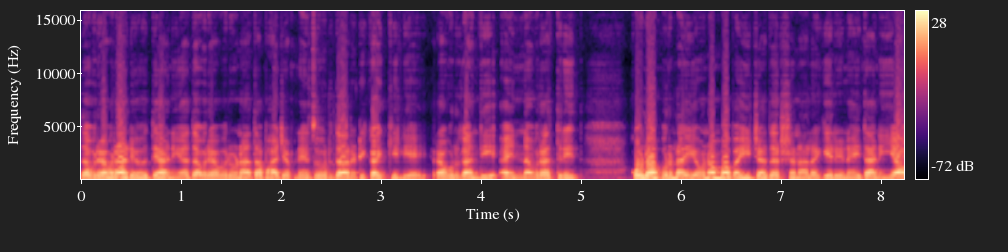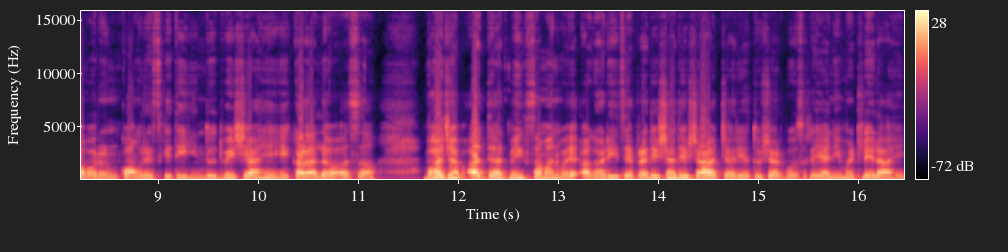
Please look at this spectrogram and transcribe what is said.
दौऱ्यावर आले होते आणि या दौऱ्यावरून आता भाजपने जोरदार टीका केली आहे. राहुल गांधी ऐन नवरात्रीत कोल्हापूरला येऊन अंबाबाईच्या दर्शनाला गेले नाहीत आणि यावरून काँग्रेस किती हिंदू द्वेषी आहे हे कळालं असं भाजप आध्यात्मिक समन्वय आघाडीचे प्रदेशाध्यक्ष आचार्य तुषार भोसले यांनी म्हटलेलं आहे.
